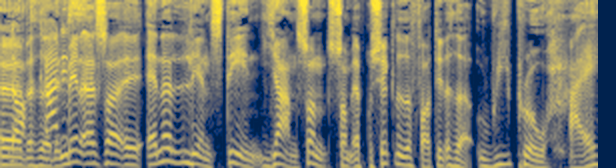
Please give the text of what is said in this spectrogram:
Øh, Nå, hvad hedder gratis. det? Men altså, øh, Anna Lensten Jansson, som er projektleder for det, der hedder Repro High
